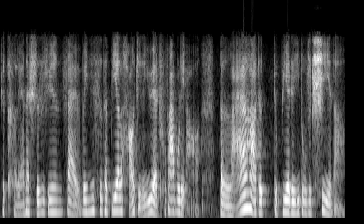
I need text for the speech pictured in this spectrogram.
这可怜的十字军在威尼斯他憋了好几个月，出发不了，本来哈这就憋着一肚子气呢。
